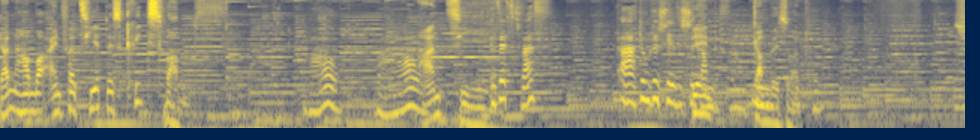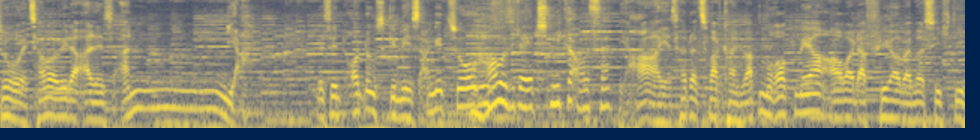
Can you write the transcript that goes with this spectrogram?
Dann haben wir ein verziertes Kriegswams. wow. Wow. Anziehen. Ersetzt was? Ah, dunkle schwedische Den Gambison. Gambison. Okay. So, jetzt haben wir wieder alles an. Ja. Wir sind ordnungsgemäß angezogen. Wow, sieht er jetzt schnieke aus, hä? Ja, jetzt hat er zwar keinen Wappenrock mehr, aber dafür, wenn man sich die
